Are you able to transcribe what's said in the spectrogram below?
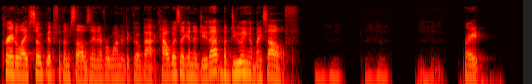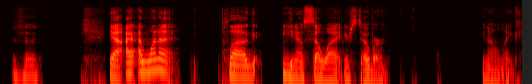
create a life so good for themselves they never wanted to go back. How was I going to do that? But doing it myself, Mm-hmm. Mm-hmm. Mm-hmm. right? Mm-hmm. Yeah, I, I want to plug, you know, so what? You're sober. You know, like,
